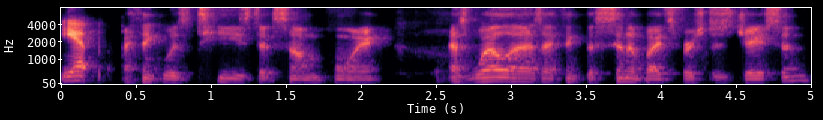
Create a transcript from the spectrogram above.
yep. I think was teased at some point, as well as I think the Cenobites versus Jason.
